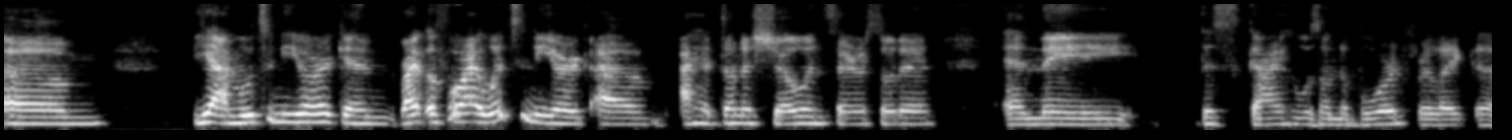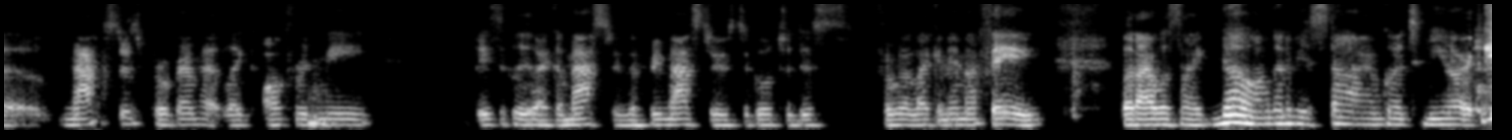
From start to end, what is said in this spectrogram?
um yeah i moved to new york and right before i went to new york um i had done a show in sarasota and they this guy who was on the board for like a master's program had like offered me basically like a master's a free master's to go to this for like an mfa but i was like no i'm gonna be a star. I'm going to new york.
